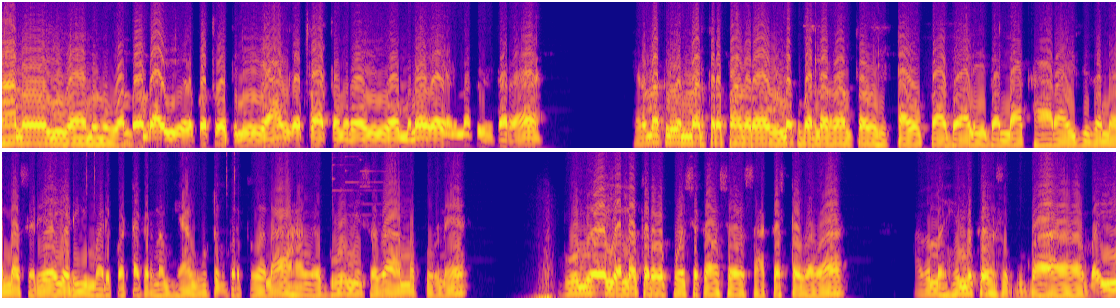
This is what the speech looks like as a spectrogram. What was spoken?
ನಾನು ಈಗ ನಿಮ್ಗೆ ಒಂದೊಂದಾಗಿ ಹೇಳ್ಕೊತ ಹೋಗ್ತೀನಿ. ಹೆಂಗಪ್ಪ ಅಂತಂದ್ರೆ ಈಗ ಮನೆಯಾಗ ಹೆಣ್ಮಕ್ಳು ಇರ್ತಾರ. ಹೆಣ್ಮಕ್ಳು ಏನ್ ಮಾಡ್ತಾರಪ್ಪ ಅಂದ್ರೆ ಉಳ್ಳಕ್ ಬರ್ಲಾರಂತ ಹಿಟ್ಟ, ಉಪ್ಪ ಬ್ಯಾಳಿ ಬೆಲ್ಲ, ಖಾರ ಇದ್ದಿದ್ದನ್ನೆಲ್ಲ ಸರಿಯಾಗಿ ಅಡಿಗೆ ಮಾಡಿ ಕೊಟ್ಟಾಕ್ರೆ ನಮ್ಗೆ ಹೆಂಗ್ ಊಟಕ್ಕೆ ಬರ್ತದಲ್ಲ? ಹಂಗ ಭೂಮಿ ಸದಾ ಅನ್ನಪೂರ್ಣೆ. ಭೂಮಿ ಎಲ್ಲ ತರದ ಪೋಷಕಾಂಶಗಳು ಸಾಕಷ್ಟು ಅದಾವ. ಅದನ್ನ ಹಿಂದಕ್ಕೆ ಬ- ಈ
